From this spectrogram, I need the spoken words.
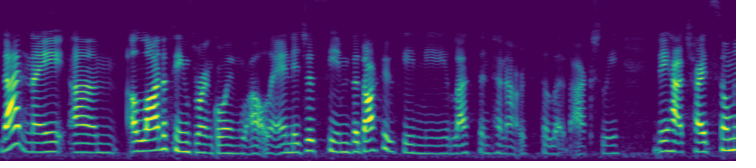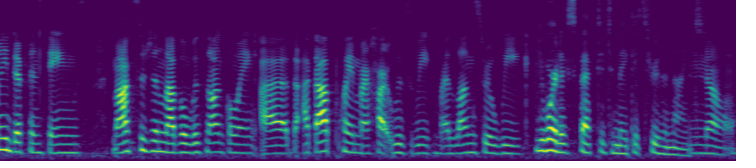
that night, um, a lot of things weren't going well, and it just seemed the doctors gave me less than 10 hours to live, actually. They had tried so many different things. My oxygen level was not going up. At that point, my heart was weak, my lungs were weak. You weren't expected to make it through the night? No.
